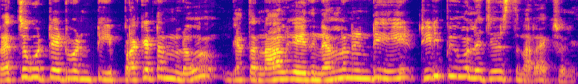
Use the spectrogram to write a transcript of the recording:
రెచ్చగొట్టేటువంటి ప్రకటనలు గత నాలుగైదు నెలల నుండి టీడీపీ వాళ్ళే చేస్తున్నారు యాక్చువల్లీ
